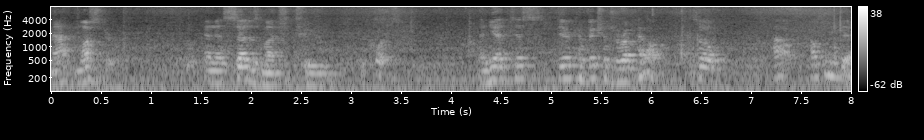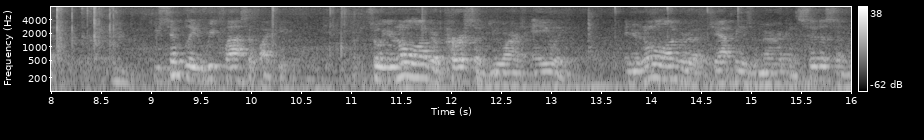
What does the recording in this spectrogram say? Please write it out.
ma- muster. And it said as much to the courts. And yet this, their convictions are upheld. So how, how can you do that? You simply reclassify people. So you're no longer a person, you are an alien. And you're no longer a Japanese American citizen,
